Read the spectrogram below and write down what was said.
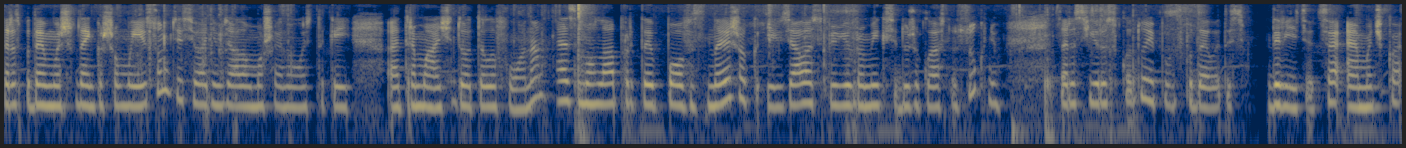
Зараз подивимося швиденько, що в моїй сумці. Сьогодні взяла в машину ось такий е, тримач до телефона. Я змогла пройти повз знижок і взяла собі в Євроміксі дуже класну сукню. Зараз її розкладу і подивитись. Дивіться, це емочка,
